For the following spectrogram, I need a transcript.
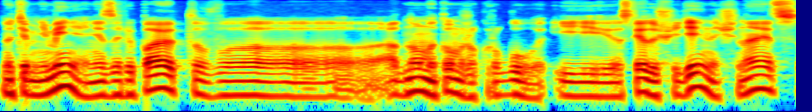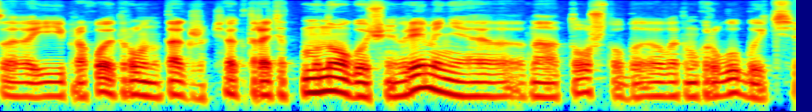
но тем не менее они залипают в одном и том же кругу. И следующий день начинается и проходит ровно так же. Человек тратит много очень времени на то, чтобы в этом кругу быть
